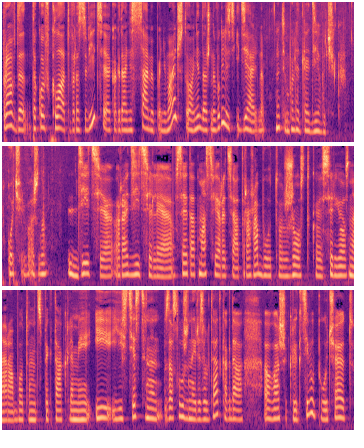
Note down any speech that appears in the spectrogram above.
правда, такой вклад в развитие, когда они сами понимают, что они должны выглядеть идеально. Ну, тем более для девочек очень важно дети, родители, вся эта атмосфера театра, работа, жесткая, серьезная работа над спектаклями и, естественно, заслуженный результат, когда ваши коллективы получают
